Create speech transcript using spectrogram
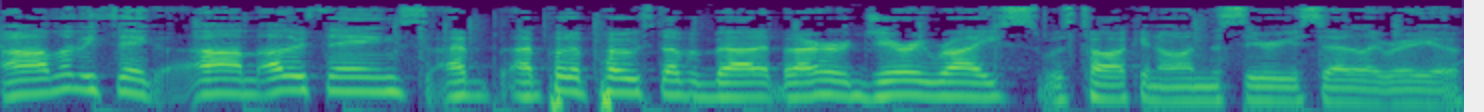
Um, let me think. Um, other things. I I put a post up about it, but I heard Jerry Rice was talking on the Sirius satellite radio,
